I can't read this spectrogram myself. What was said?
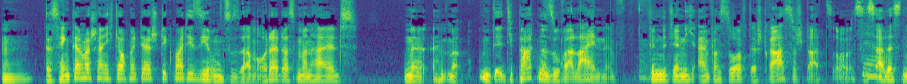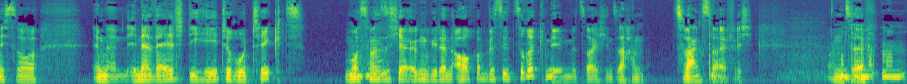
Mhm. Das hängt dann wahrscheinlich doch mit der Stigmatisierung zusammen, oder? Dass man halt ne, die Partnersuche allein findet ja nicht einfach so auf der Straße statt. So, es ja. ist alles nicht so in, in der Welt, die hetero tickt, muss mhm. man sich ja irgendwie dann auch ein bisschen zurücknehmen mit solchen Sachen. Zwangsläufig. Und, und dann äh, hat man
